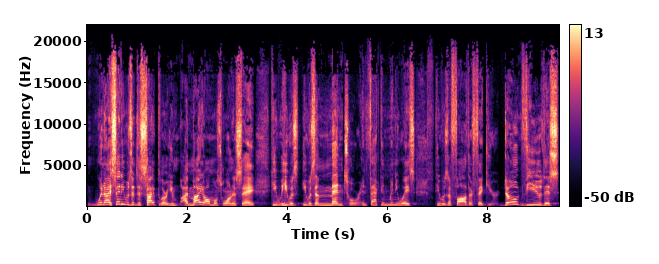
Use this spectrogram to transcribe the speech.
When I said he was a discipler, you, I might almost want to say he, he, was, he was a mentor. In fact, in many ways, he was a father figure. Don't view this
